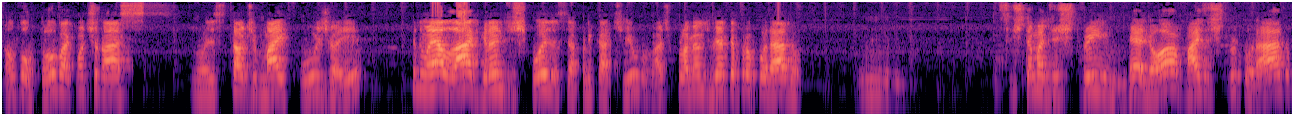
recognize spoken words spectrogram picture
Não voltou, vai continuar nesse tal de MyCujo aí. Que não é lá grandes coisas esse aplicativo. Acho que o Flamengo devia ter procurado um um sistema de stream melhor, mais estruturado.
